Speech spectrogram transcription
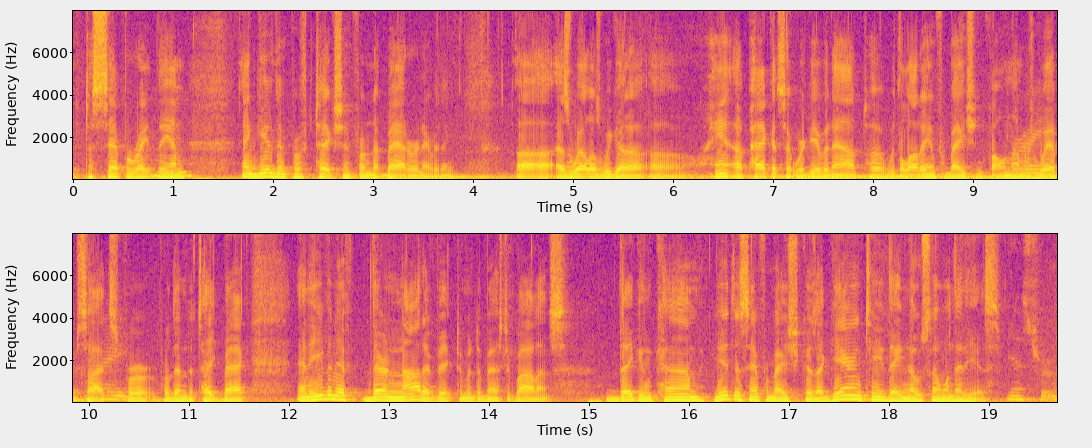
to to separate them and give them protection from that batter and everything. Uh, As well as we got a- a, han- a packets that we're giving out uh, with a lot of information, phone numbers, Right, websites right. for, for them to take back. And even if they're not a victim of domestic violence, they can come, get this information, because I guarantee they know someone that is. That's true.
